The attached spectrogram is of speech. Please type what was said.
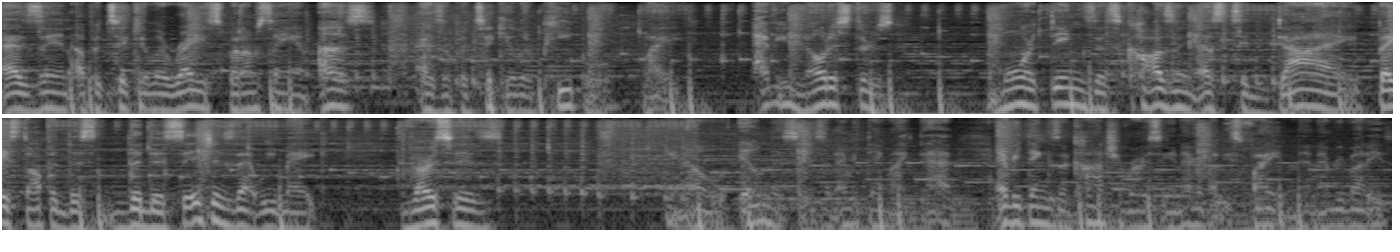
as in a particular race, but I'm saying us as a particular people. Like, have you noticed there's more things that's causing us to die based off of this the decisions that we make versus you know, illnesses and everything like that. Everything is a controversy and everybody's fighting and everybody's,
